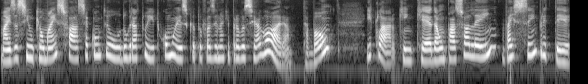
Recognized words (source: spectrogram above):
Mas assim, o que eu mais faço é conteúdo gratuito como esse que eu tô fazendo aqui para você agora, tá bom? E claro, quem quer dar um passo além vai sempre ter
